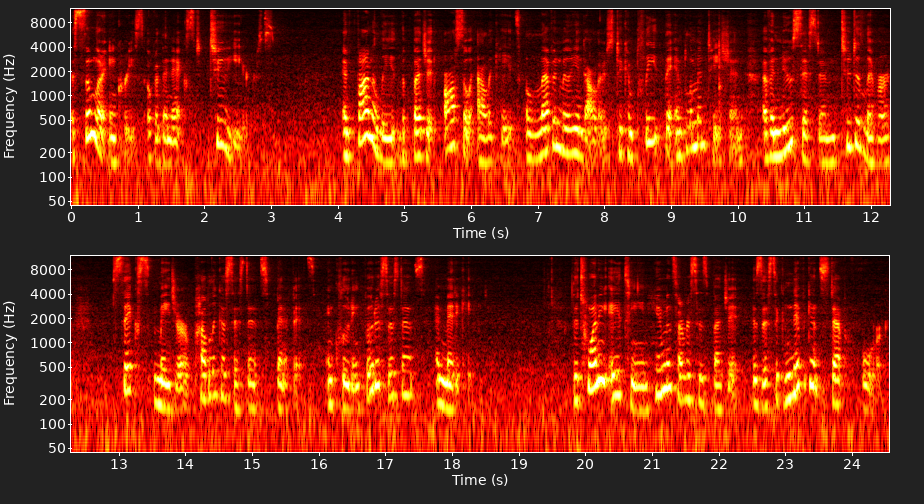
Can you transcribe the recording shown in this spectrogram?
a similar increase over the next two years. And finally, the budget also allocates $11 million to complete the implementation of a new system to deliver six major public assistance benefits, including food assistance and Medicaid. The 2018 Human Services budget is a significant step forward.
